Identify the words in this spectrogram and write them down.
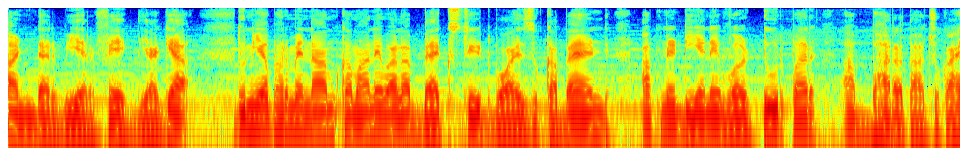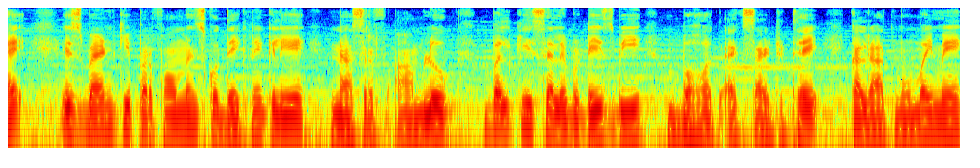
अंडरवियर फेंक दिया गया। दुनिया भर में नाम कमाने वाला बैक स्ट्रीट बॉयज़ का बैंड अपने डीएनए वर्ल्ड टूर पर अब भारत आ चुका है। इस बैंड की परफॉर्मेंस को देखने के लिए न सिर्फ़ आम लोग, बल्कि सेलिब्रिटीज भी बहुत एक्साइटेड थे। कल रात मुंबई में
